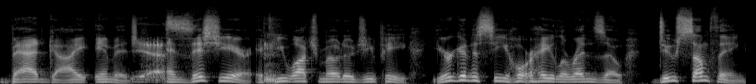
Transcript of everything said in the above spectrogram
bad guy image. Yes. And this year, if you watch MotoGP, you're going to see Jorge Lorenzo do something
